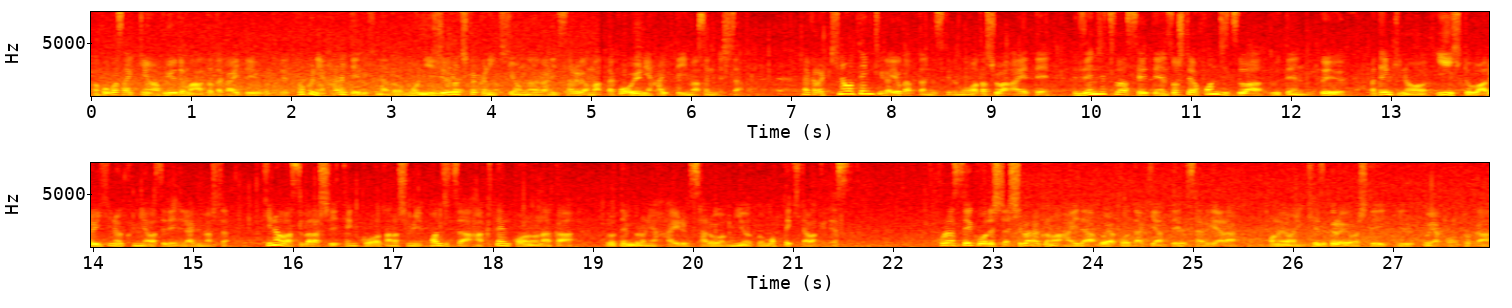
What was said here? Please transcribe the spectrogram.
まあ、ここ最近は冬でも暖かいということで特に晴れている日などもう20度近くに気温が上がり猿が全くお湯に入っていませんでした。だから昨日天気が良かったんですけども私はあえて前日は晴天そして本日は雨天という、まあ、天気のいい日と悪い日の組み合わせで選びました。昨日は素晴らしい天候を楽しみ本日は悪天候の中露天風呂に入る猿を見ようと思ってきたわけです。これは成功でした。しばらくの間親子を抱き合っている猿やらこのように毛づくろいをしている親子とか、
